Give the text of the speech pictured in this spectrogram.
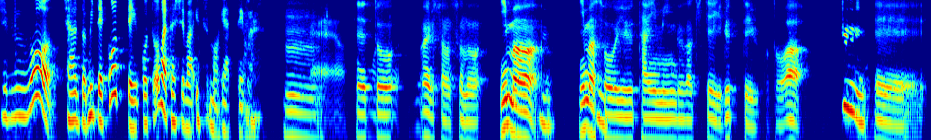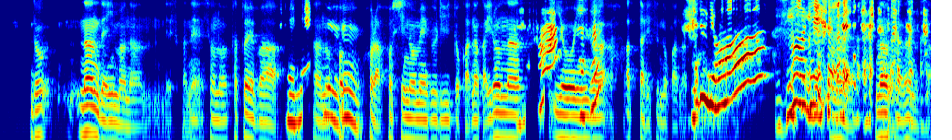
自分をちゃんと見ていこうっていうことを私はいつもやっています。うん。ええっと、アイルさん、その、今うん、今そういうタイミングが来ているっていうことは、うん。えーど、なんで今なんですかね？その、例えば、でね、あの、うんうんほほら、星の巡りとか、なんかいろんな要因があったりするのかな？と。あるよーもうね はい。なんですか、なんですか？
